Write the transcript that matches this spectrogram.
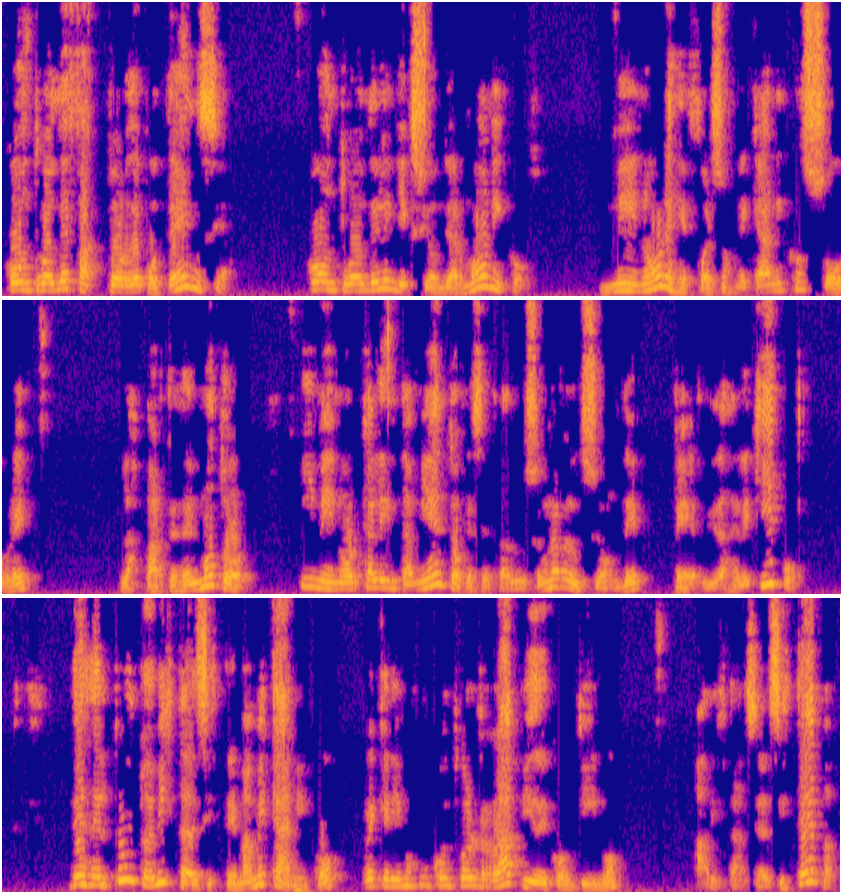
control de factor de potencia, control de la inyección de armónicos, menores esfuerzos mecánicos sobre las partes del motor y menor calentamiento que se traduce en una reducción de pérdidas del equipo. Desde el punto de vista del sistema mecánico, requerimos un control rápido y continuo a distancia del sistema.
